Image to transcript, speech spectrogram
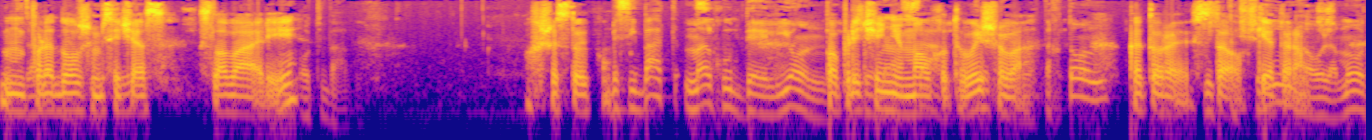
Мы продолжим сейчас слова Арии, в шестой пункт. По причине Малхут Высшего, который стал кетером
